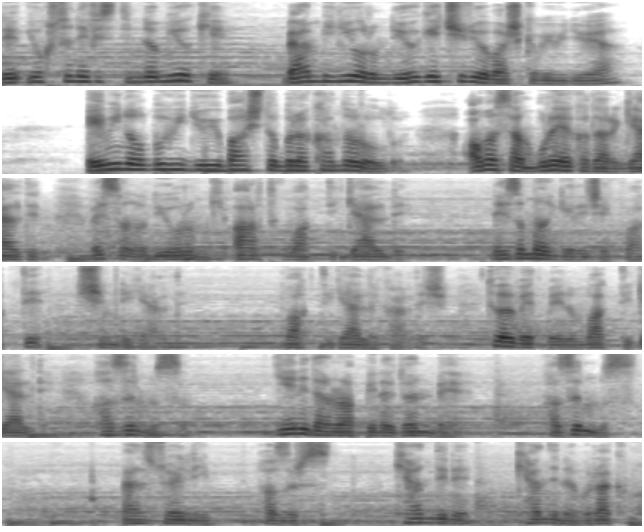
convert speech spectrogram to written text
Ne, yoksa nefis dinlemiyor ki. Ben biliyorum diyor geçiriyor başka bir videoya. Emin ol bu videoyu başta bırakanlar oldu. Ama sen buraya kadar geldin ve sana diyorum ki artık vakti geldi. Ne zaman gelecek vakti? Şimdi geldi. Vakti geldi kardeşim. Tövbe etmenin vakti geldi. Hazır mısın? Yeniden Rabbine dön be. Hazır mısın? Ben söyleyeyim, hazırsın. Kendini kendine bırakma.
